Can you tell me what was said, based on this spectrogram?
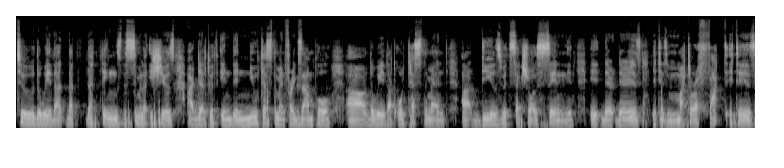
to the way that that that things the similar issues are dealt with in the New Testament, for example, uh, the way that Old Testament uh, deals with sexual sin, it, it there there is it is matter of fact it is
